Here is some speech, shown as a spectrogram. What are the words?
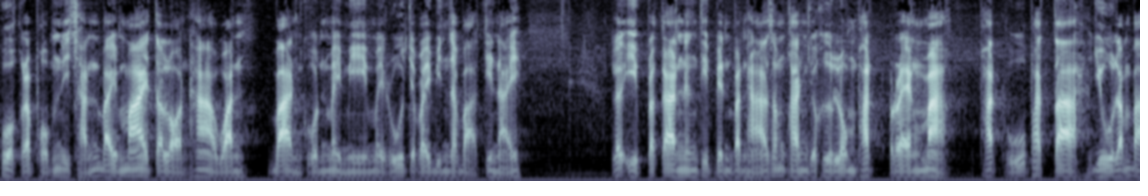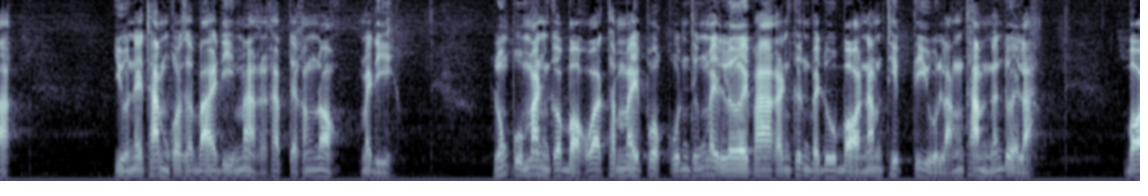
พวกกระผมนี่ฉันใบไม้ตลอดห้าวัน บ้านคนไม่มีไม่รู้จะไปบินทบาทที่ไหน แล้วอีกประการหนึ่งที่เป็นปัญหาสำคัญก็คือลมพัดแรงมาก พัดหูพัดตาอยู่ลำบาก อยู่ในถ้ำก็สบายดีมากครับ แต่ข้างนอกไม่ดี หลวงปู่มั่นก็บอกว่าทำไมพวกคุณถึงไม่เลยพากันขึ้นไปดูบ่อน้ำทิพย์ที่อยู่หลังถ้ำนั้นด้วยล่ะ บ่อ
